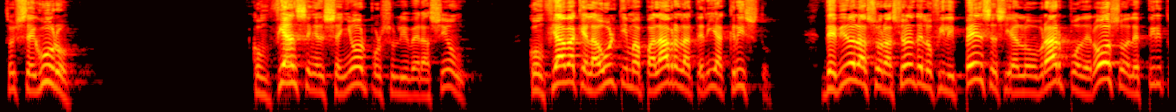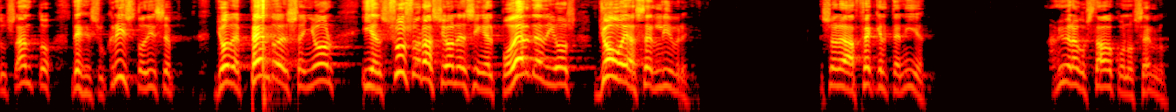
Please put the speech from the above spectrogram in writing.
estoy seguro, confianza en el Señor por su liberación. Confiaba que la última palabra la tenía Cristo. Debido a las oraciones de los filipenses y al obrar poderoso del Espíritu Santo de Jesucristo, dice, yo dependo del Señor y en sus oraciones, sin el poder de Dios, yo voy a ser libre. Eso era la fe que él tenía. A mí me hubiera gustado conocerlo.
